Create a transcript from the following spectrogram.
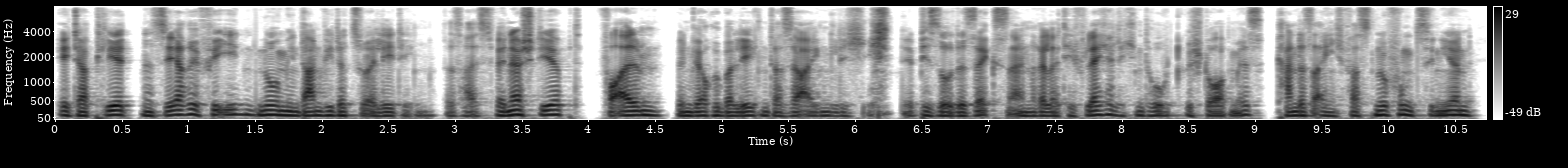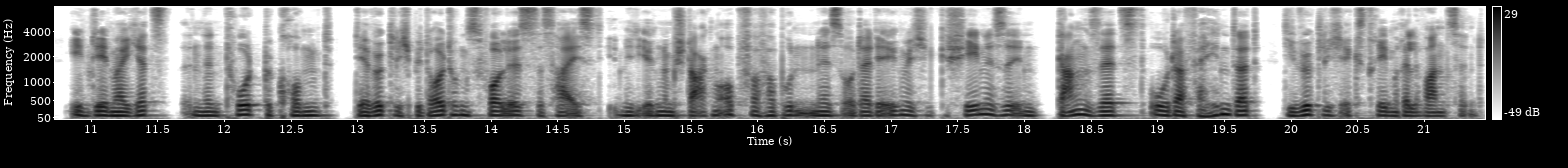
etabliert eine Serie für ihn, nur um ihn dann wieder zu erledigen. Das heißt, wenn er stirbt, vor allem wenn wir auch überlegen, dass er eigentlich in Episode 6 einen relativ lächerlichen Tod gestorben ist, kann das eigentlich fast nur funktionieren, indem er jetzt einen Tod bekommt, der wirklich bedeutungsvoll ist, das heißt, mit irgendeinem starken Opfer verbunden ist oder der irgendwelche Geschehnisse in Gang setzt oder verhindert, die wirklich extrem relevant sind.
